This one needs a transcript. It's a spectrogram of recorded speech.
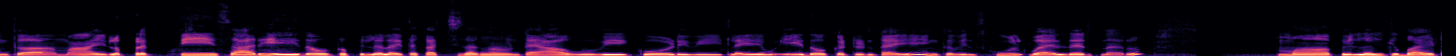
ఇంకా మా ఇంట్లో ప్రతిసారి ఏదో ఒక పిల్లలు అయితే ఖచ్చితంగా ఉంటాయి. ఆవువి కోడివి ఇట్లా ఏదో ఒకటి ఉంటాయి. ఇంకా వీళ్ళు స్కూల్కి బయలుదేరుతున్నారు. మా పిల్లలకి బయట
